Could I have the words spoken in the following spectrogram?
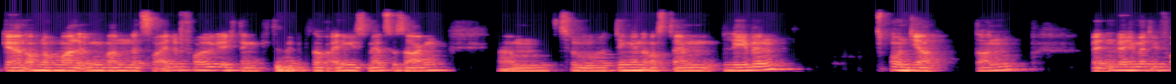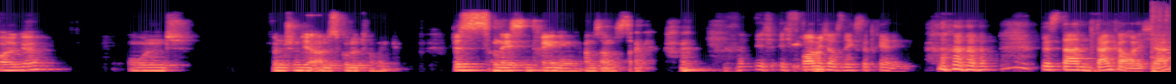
gern auch nochmal irgendwann eine zweite Folge. Ich denke, da gibt es noch einiges mehr zu sagen ähm, zu Dingen aus deinem Leben. Und ja, dann beenden wir hiermit die Folge und wünschen dir alles Gute, Torik bis zum nächsten Training am Samstag. Ich, ich freue mich aufs nächste Training. bis dann. Danke euch. Ja?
